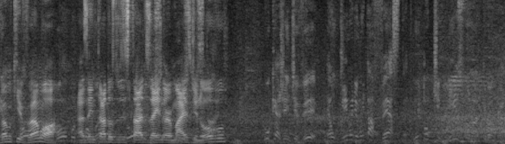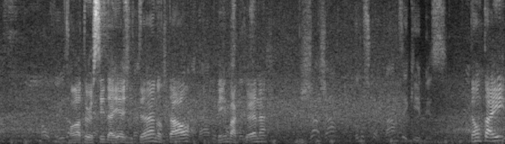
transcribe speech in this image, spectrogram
Vamos que vamos, ó. As entradas dos estádios aí normais de novo. O que a gente vê é um clima de muita festa, muito otimismo na arquibancada. Olha a torcida aí agitando tal. Bem bacana. Já já vamos contar as equipes. Então tá aí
